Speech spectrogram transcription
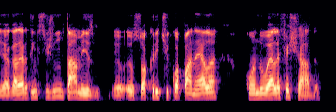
a galera tem que se juntar mesmo. Eu, eu só critico a panela quando ela é fechada.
